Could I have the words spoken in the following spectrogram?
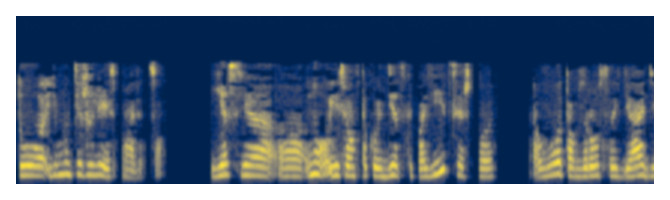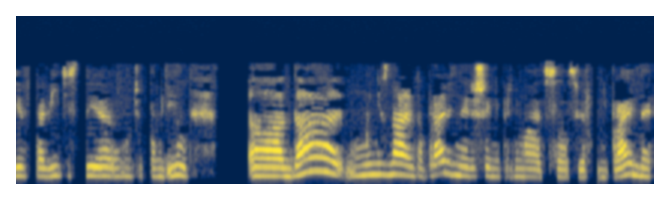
то ему тяжелее справиться. Если, э, ну, если он в такой детской позиции, что вот там взрослые дяди в правительстве, ну, что-то там делают. А, да, мы не знаем, там правильные решения принимаются сверху, неправильные,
